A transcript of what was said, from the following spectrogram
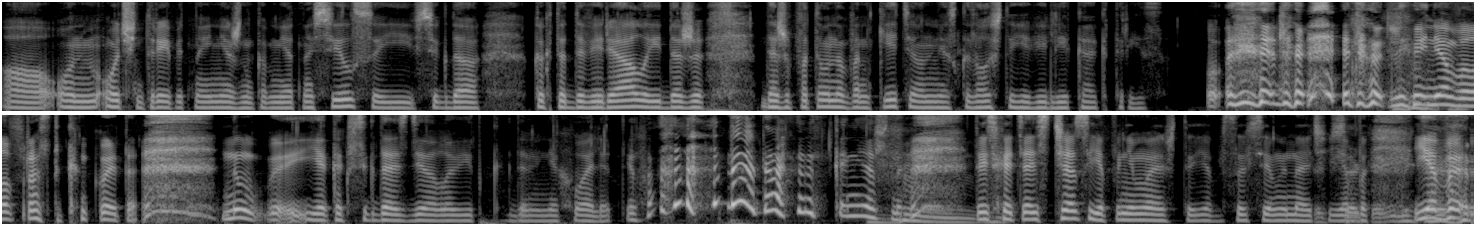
А, он очень трепетно и нежно ко мне относился и всегда как-то доверял. И даже, даже потом на банкете он мне сказал, что я великая актриса. это, это для меня было просто какой-то... Ну, я, как всегда, сделала вид, когда меня хвалят. да, конечно. То есть, хотя сейчас я понимаю, что я бы совсем иначе. Я бы, я бы,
